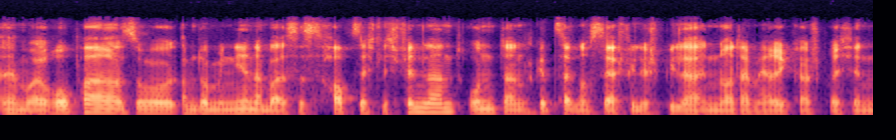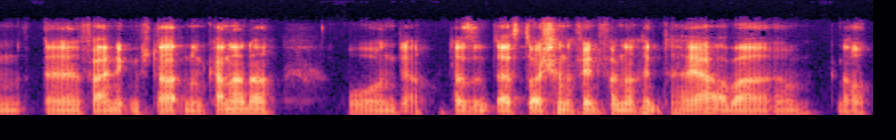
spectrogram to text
ähm, Europa so am Dominieren, aber es ist hauptsächlich Finnland und dann gibt es halt noch sehr viele Spieler in Nordamerika, sprich in äh, Vereinigten Staaten und Kanada. Und ja, da, sind, da ist Deutschland auf jeden Fall noch hinterher, aber ähm, genau.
